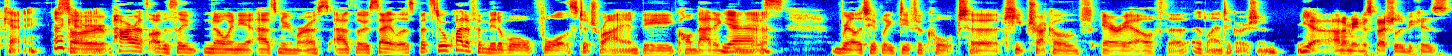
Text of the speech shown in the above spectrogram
Okay. Okay. So pirates obviously nowhere near as numerous as those sailors, but still quite a formidable force to try and be combating Yeah. in this relatively difficult to keep track of area of the Atlantic Ocean. Yeah, and I mean, especially because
